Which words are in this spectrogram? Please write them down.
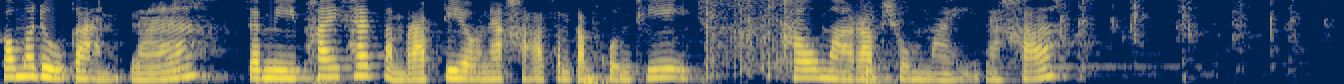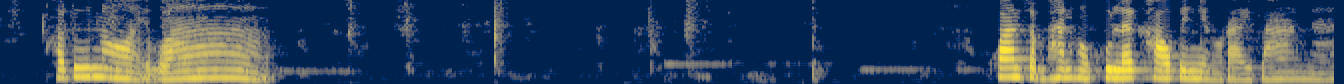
ก็มาดูกันนะ จะมีไพ่แค่สำรับเดียวนะคะสำหรับคนที่เข้ามารับชมใหม่นะคะ เขาดูหน่อยว่า ความสัมพันธ์ของคุณและเขาเป็นอย่างไรบ้างนะ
